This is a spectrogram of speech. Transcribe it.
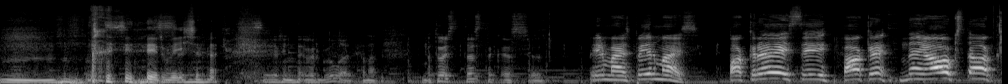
Mm. ir bijis. Sieviņa nevar gulēt. panā. Bet tu esi tas, tā, kas. uh, Pirmais, pirmais! Pakreisi, pakreisi, ne augstāk,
